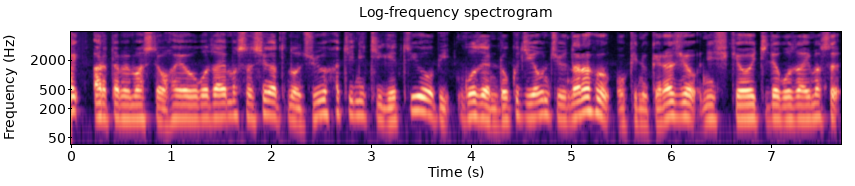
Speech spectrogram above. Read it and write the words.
はい。改めましておはようございます。4月の18日月曜日午前6時47分、起き抜けラジオ西京一でございます。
